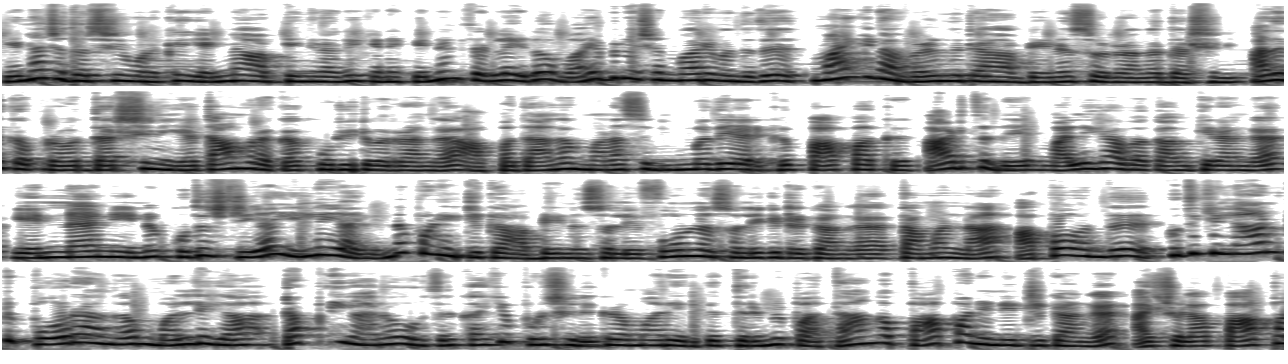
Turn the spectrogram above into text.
என்னாச்சு தர்ஷினி உனக்கு என்ன அப்படிங்கிறாங்க. எனக்கு என்னன்னு தெரியல. ஏதோ வைப்ரேஷன் மாதிரி வந்தது. மயங்கி நான் விழுந்துட்டேன் அப்படின்னு சொல்றாங்க தர்ஷினி. அதுக்கப்புறம் தர்ஷினிய தாமரக்கா கூட்டிட்டு வர்றாங்க. அப்பதாங்க மனசு நிம்மதியா இருக்கு. பாப்பாக்கு அடுத்தது மல்லிகாவை காமிக்கிறாங்க. என்ன நீ இன்னும் குதிச்சிட்டியா? இல்லையா? என்ன பண்ணிட்டு இருக்க? அப்படின்னு சொல்லி போன்ல சொல்லிக்கிட்டு இருக்காங்க. தமன்னா அப்ப வந்து குதிக்கலான்ட்டு போறாங்க. மல்லிகா டப்னு யாரோ ஒருத்தர் கைய புடிச்சு இருக்கிற மாதிரி இருக்கு. திரும்பி பார்த்தா அங்க பாப்பா நின்னுட்டு இருக்காங்க. ஆக்சுவலா பாப்பா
